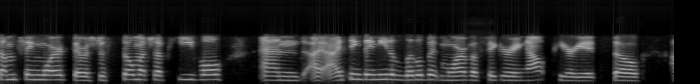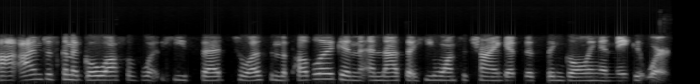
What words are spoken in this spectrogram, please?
something work. There was just so much upheaval, and I, I think they need a little bit more of a figuring out period. So I, I'm just going to go off of what he said to us in the public, and and that's that he wants to try and get this thing going and make it work.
